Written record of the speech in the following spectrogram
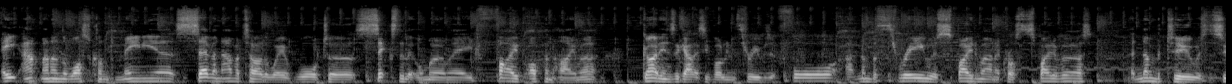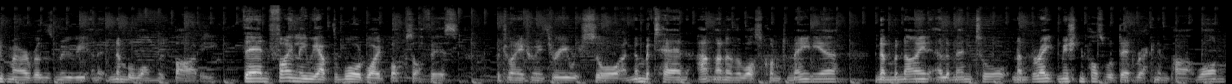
8 Ant Man and the Wasp Quantumania. 7 Avatar The Way of Water. 6 The Little Mermaid. 5 Oppenheimer. Guardians of the Galaxy Volume 3 was at 4. At number 3 was Spider Man Across the Spider Verse. At number 2 was the Super Mario Brothers movie. And at number 1 was Barbie. Then finally, we have the worldwide box office for 2023, which saw at number 10 Ant Man and the Wasp Quantumania. Number 9 Elemental. Number 8 Mission Impossible Dead Reckoning Part 1.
